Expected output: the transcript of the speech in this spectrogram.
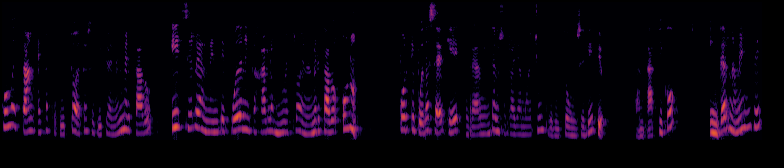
cómo están estos productos, estos servicios en el mercado y si realmente pueden encajar los nuestros en el mercado o no. Porque puede ser que realmente nosotros hayamos hecho un producto o un servicio fantástico internamente,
